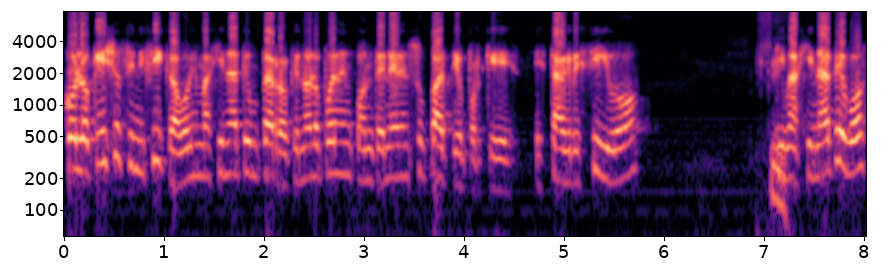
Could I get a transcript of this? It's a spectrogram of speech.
Con lo que ello significa, vos imaginate un perro que no lo pueden contener en su patio porque está agresivo, imagínate vos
